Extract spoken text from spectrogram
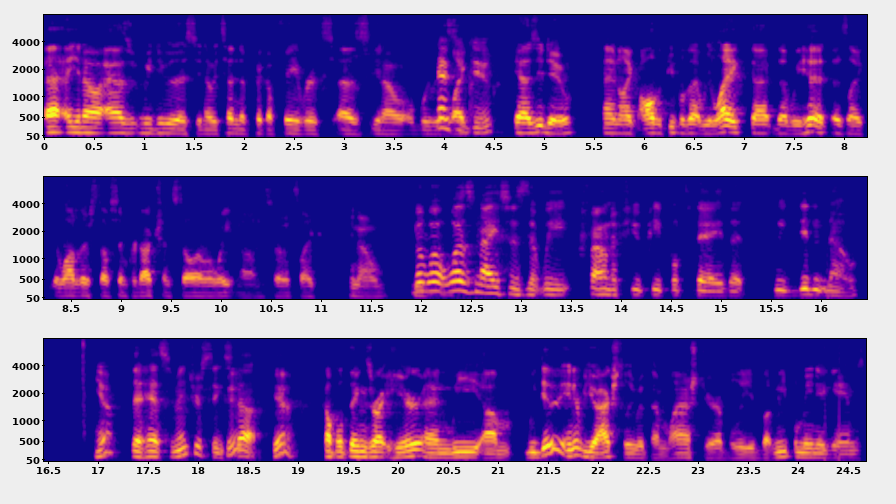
uh, you know as we do this you know we tend to pick up favorites as you know we would as like you do. yeah as you do and like all the people that we like that that we hit is like a lot of their stuff's in production still and we're waiting on so it's like you know But what was nice is that we found a few people today that we didn't know. Yeah. That had some interesting stuff. Yeah. stuff. a couple things right here and we um we did an interview actually with them last year i believe but meeple mania games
